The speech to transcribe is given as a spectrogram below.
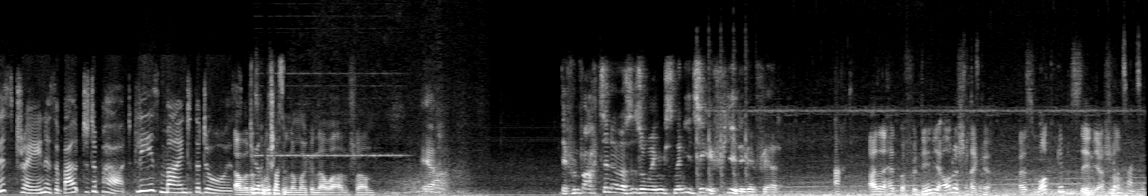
This train is about to depart. Please mind the doors. Aber das muss ich mir nochmal genauer anschauen. Ja. Der 518er, das ist übrigens ein ICE 4, den der fährt. 8, Ah, dann hätten wir für den ja auch eine Strecke. Als Mod gibt's den ja schon. 24.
